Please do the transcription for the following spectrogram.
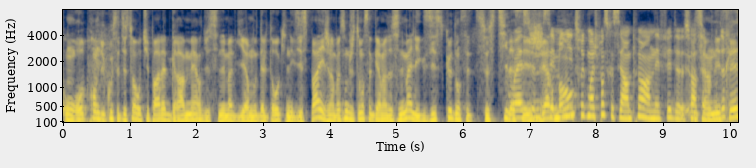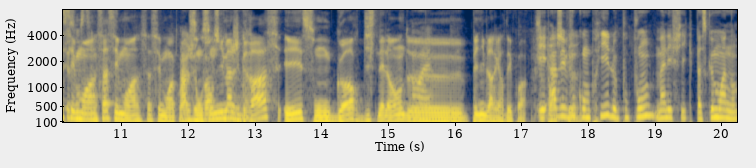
qu'on reprend du coup cette histoire où tu parlais de grammaire du cinéma de Guillermo del Toro qui n'existe pas. Et j'ai l'impression que justement cette grammaire de cinéma, elle existe que dans cette- ce style Ouais, assez ce- ces gerbant. mini trucs, moi je pense que c'est un peu un effet de. enfin, c'est un effet, c'est moi, ça c'est moi, ça c'est moi quoi. Ah, je son son que- image grasse et son gore Disneyland euh, pénible à regarder quoi. Et avez-vous que- compris le poupon maléfique? Parce que moi, non.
